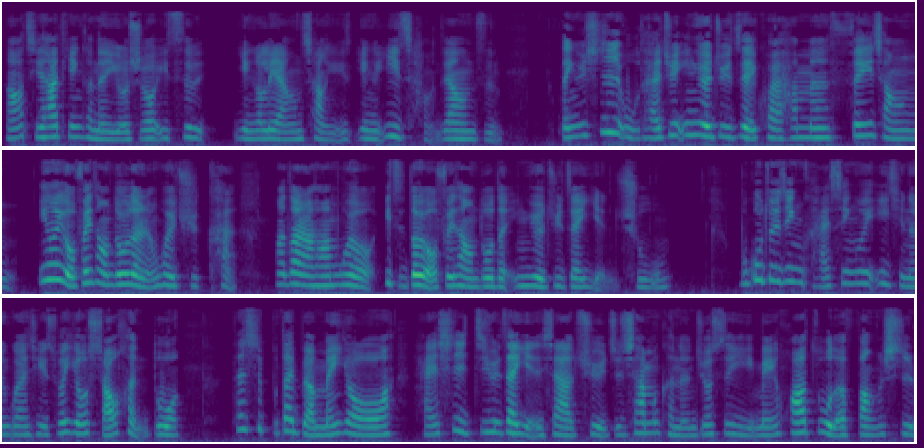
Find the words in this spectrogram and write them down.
然后其他天可能有时候一次演个两场，演个一场这样子。等于是舞台剧、音乐剧这一块，他们非常，因为有非常多的人会去看，那当然他们会有一直都有非常多的音乐剧在演出。不过最近还是因为疫情的关系，所以有少很多，但是不代表没有哦，还是继续在演下去。只是他们可能就是以梅花座的方式，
